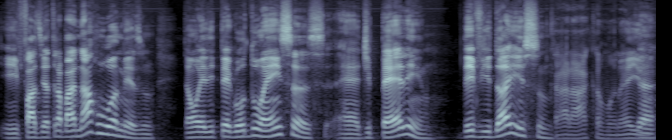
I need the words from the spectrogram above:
e fazia trabalho na rua mesmo. Então ele pegou doenças é, de pele devido a isso. Caraca, mano, aí, É.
